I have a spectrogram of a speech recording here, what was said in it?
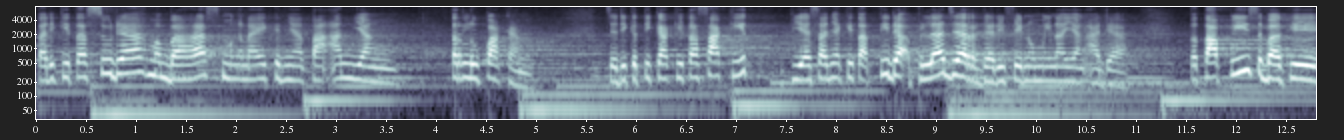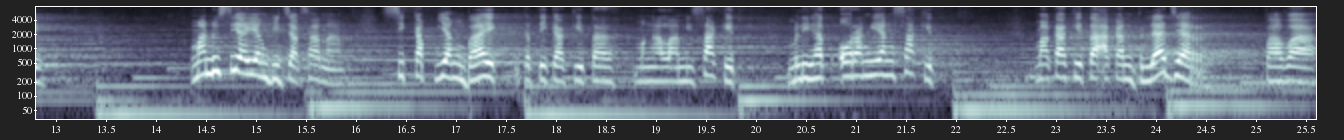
Tadi kita sudah membahas mengenai kenyataan yang terlupakan. Jadi ketika kita sakit, biasanya kita tidak belajar dari fenomena yang ada. Tetapi sebagai manusia yang bijaksana, sikap yang baik ketika kita mengalami sakit, melihat orang yang sakit, maka kita akan belajar bahwa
